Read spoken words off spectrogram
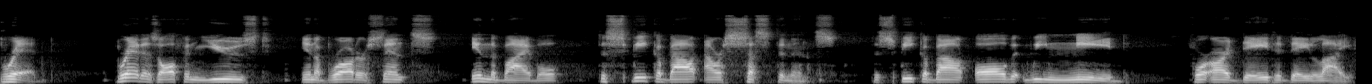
bread. Bread is often used in a broader sense in the Bible to speak about our sustenance, to speak about all that we need for our day to day life.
